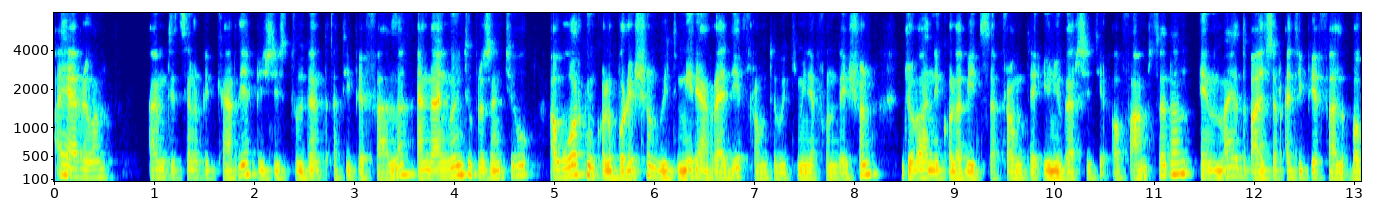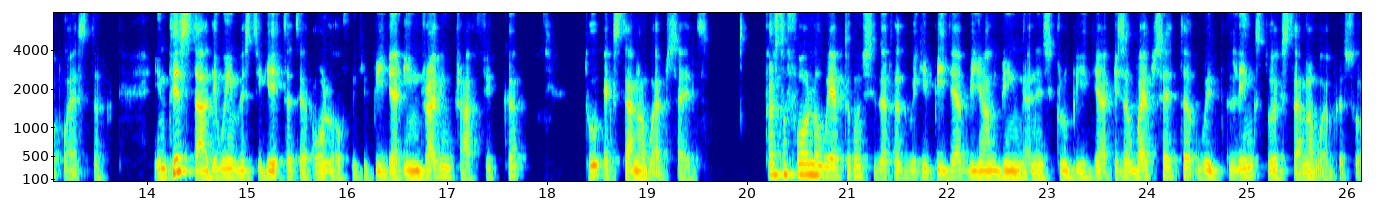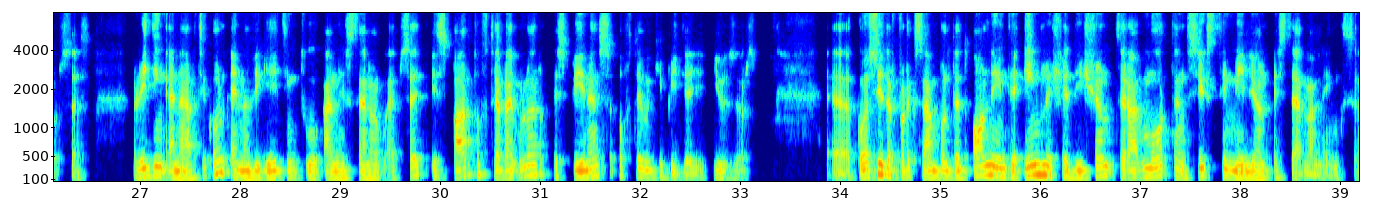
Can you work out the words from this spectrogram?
Hi everyone, I'm Tiziano Piccardi, a PhD student at EPFL, and I'm going to present you a work in collaboration with Miriam Redi from the Wikimedia Foundation, Giovanni Colavizza from the University of Amsterdam, and my advisor at EPFL, Bob West. In this study, we investigated the role of Wikipedia in driving traffic to external websites. First of all, we have to consider that Wikipedia, beyond being an encyclopedia, is a website with links to external web resources, reading an article and navigating to an external website is part of the regular experience of the Wikipedia users. Uh, consider, for example, that only in the English edition, there are more than 60 million external links.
